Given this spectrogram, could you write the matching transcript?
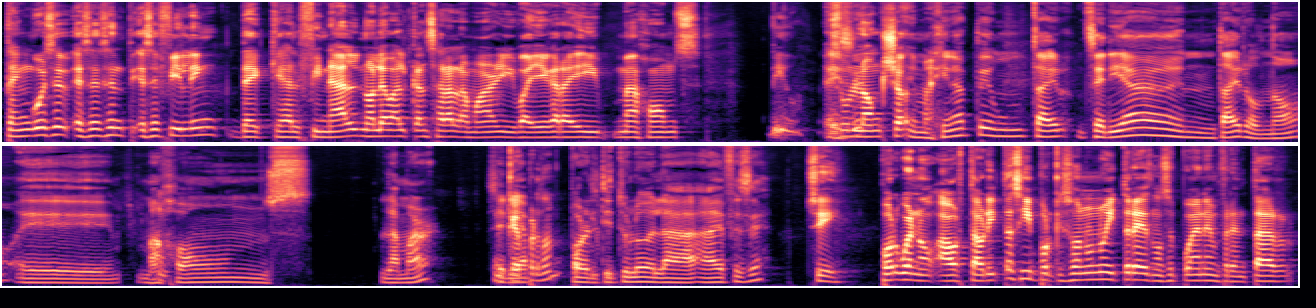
tengo ese, ese, ese feeling de que al final no le va a alcanzar a Lamar y va a llegar ahí Mahomes. Digo, es Ese- un long shot. Imagínate un title. Sería en title, ¿no? Eh, Mahomes Lamar. ¿Un qué, Sería perdón? por el título de la AFC. Sí. Por, bueno, hasta ahorita sí, porque son uno y tres, no se pueden enfrentar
